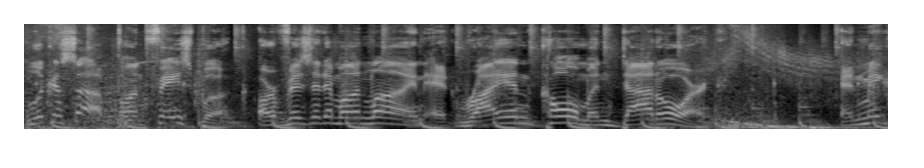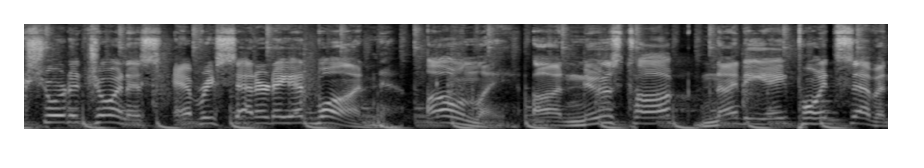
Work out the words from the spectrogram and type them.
Look us up on Facebook or visit him online at ryancoleman.org. And make sure to join us every Saturday at 1, only on News Talk 98.7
